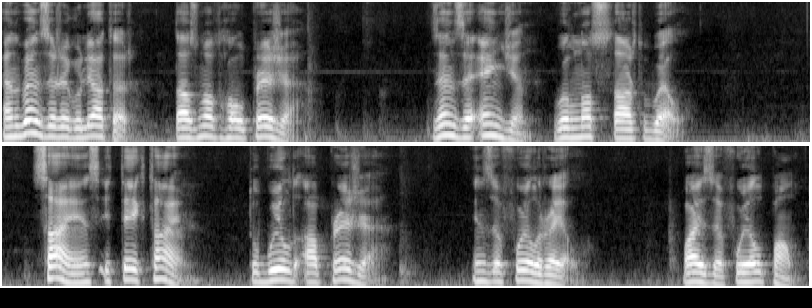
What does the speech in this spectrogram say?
And when the regulator does not hold pressure, then the engine will not start well. Science it takes time to build up pressure in the fuel rail by the fuel pump.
